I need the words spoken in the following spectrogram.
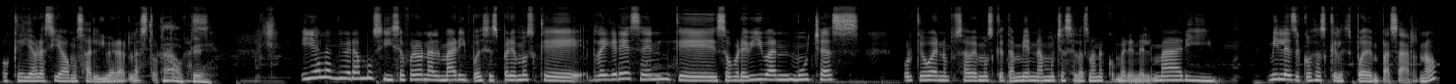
Ok, ahora sí vamos a liberar las ah, tortugas. Y ya las liberamos y se fueron al mar y pues esperemos que regresen, que sobrevivan muchas, porque bueno, pues sabemos que también a muchas se las van a comer en el mar y miles de cosas que les pueden pasar, ¿no?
